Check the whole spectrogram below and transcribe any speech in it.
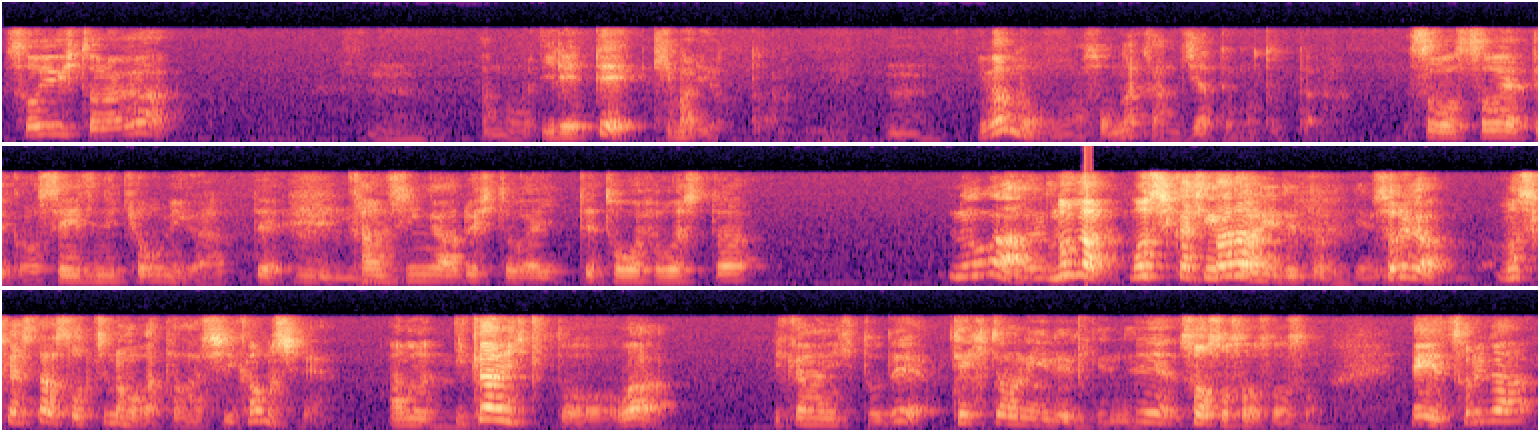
そういう人らがあの入れて決まりよった。うん。今もそんな感じやって思っとったら。そうそうやってこう政治に興味があってうん。関心がある人が行って投票したのがのがもしかしたらそれがもしかしたらそっちの方が正しいかもしれん。あの、うん。いかん人はいかん人で適当に入れるけんね。えそうそうそうそうそう。えそれが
